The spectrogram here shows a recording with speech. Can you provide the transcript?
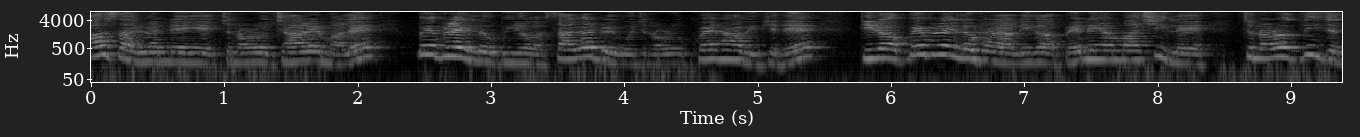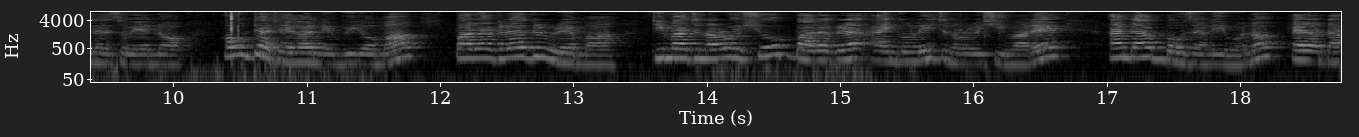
အောက်စာရွက်နဲ့ရဲ့ကျွန်တော်တို့ဂျားထဲမှာလည်း page break လုပ်ပြီးတော့စာရွက်တွေကိုကျွန်တော်တို့ခွဲထားပြီးဖြစ်တယ်ဒီတော့ page break လုပ်ထားတာလေးကဘယ်နေရာမှာရှိလဲကျွန်တော်တို့သိကြတယ်ဆိုရင်တော့ home tab ထဲကနေပြီးတော့မှ paragraph group ထဲမှာဒီမှာကျွန်တော်တို့ show paragraph icon လေးကျွန်တော်တို့ရှိပါတယ် under ပုံစံလေးပေါ့နော်အဲ့တော့ဒါ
